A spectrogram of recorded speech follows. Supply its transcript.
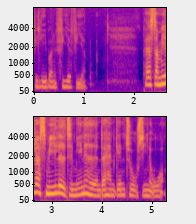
Filipperne 4.4. Pastor Miller smilede til menigheden, da han gentog sine ord.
